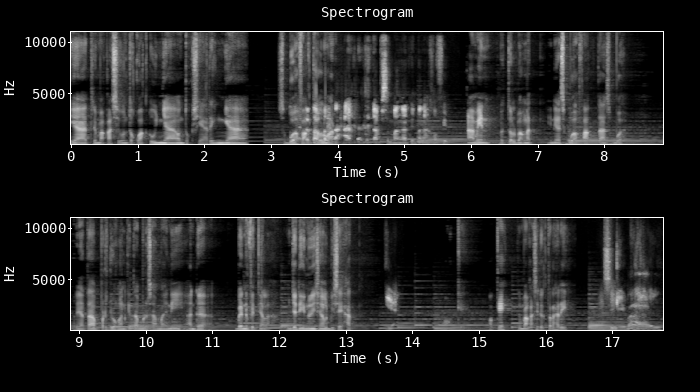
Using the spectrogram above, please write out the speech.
Ya, terima kasih untuk waktunya, untuk sharingnya. Sebuah ya, fakta luar. dan tetap semangat di tengah COVID. Amin, betul banget. Ini sebuah fakta, sebuah ternyata perjuangan kita bersama ini ada benefitnya lah menjadi Indonesia yang lebih sehat. Iya. Oke, oke. Terima kasih Dokter Hari. Terima kasih. Bye.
